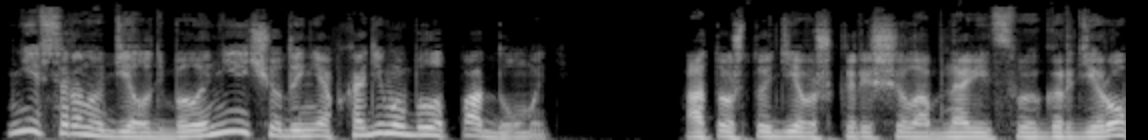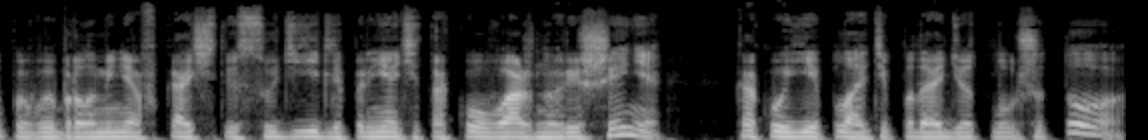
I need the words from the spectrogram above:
Мне все равно делать было нечего, да необходимо было подумать. А то, что девушка решила обновить свой гардероб и выбрала меня в качестве судьи для принятия такого важного решения, какое ей платье подойдет лучше, то...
